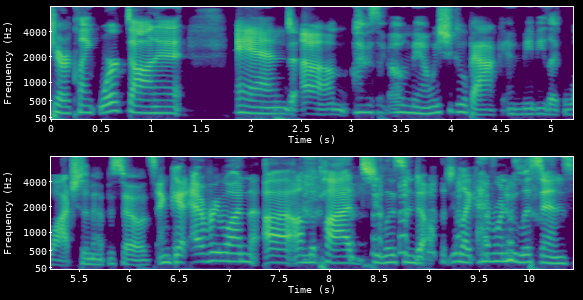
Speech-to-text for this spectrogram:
Kara Clank worked on it And um, I was like, oh man, we should go back and maybe like watch some episodes and get everyone uh, on the pod to listen to, like everyone who listens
